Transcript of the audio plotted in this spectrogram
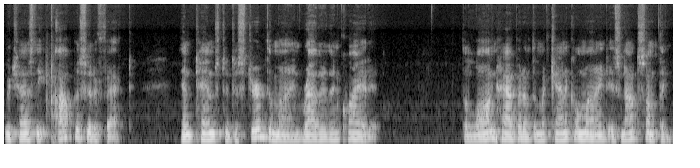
which has the opposite effect and tends to disturb the mind rather than quiet it. The long habit of the mechanical mind is not something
